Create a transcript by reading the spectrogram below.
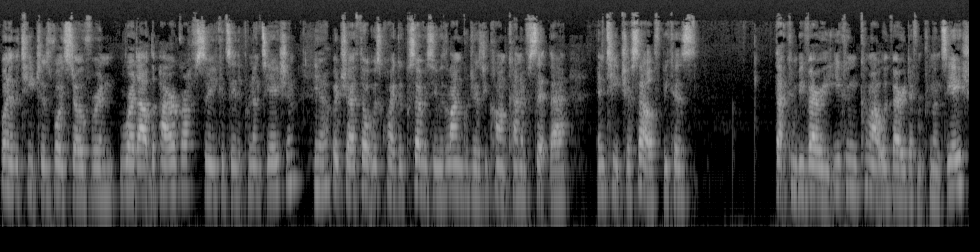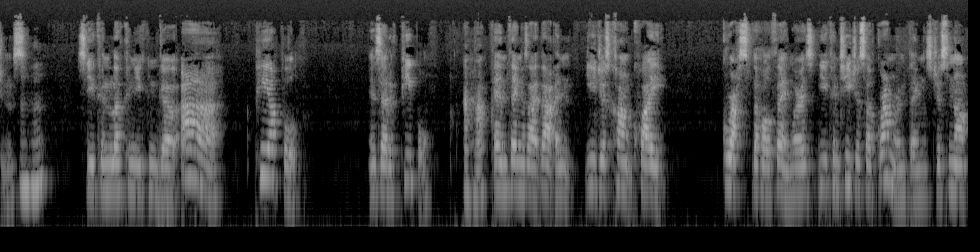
one of the teachers voiced over and read out the paragraph so you could see the pronunciation, Yeah. which I thought was quite good because obviously with languages you can't kind of sit there and teach yourself because that can be very you can come out with very different pronunciations. Mhm. So you can look and you can go ah people instead of people Uh huh. and things like that and you just can't quite grasp the whole thing whereas you can teach yourself grammar and things just not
